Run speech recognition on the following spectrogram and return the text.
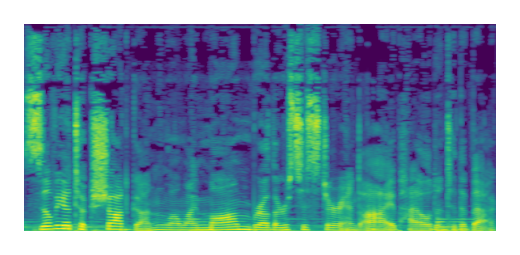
Sylvia took shotgun while my mom, brother, sister, and I piled into the back.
